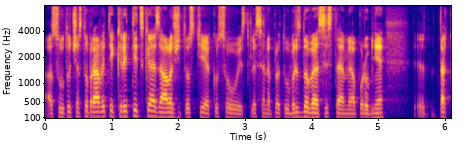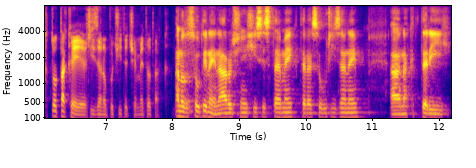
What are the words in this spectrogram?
a jsou to často právě ty kritické záležitosti, jako jsou, jestli se nepletu, brzdové systémy a podobně, tak to také je řízeno počítačem, je to tak? Ano, to jsou ty nejnáročnější systémy, které jsou řízeny, na, který,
